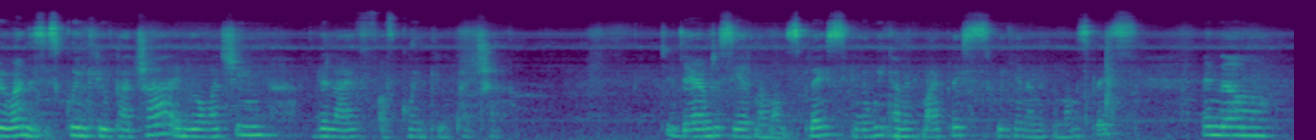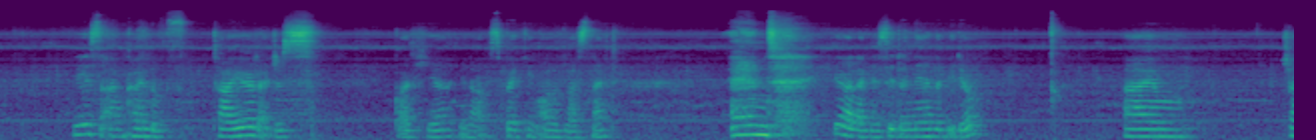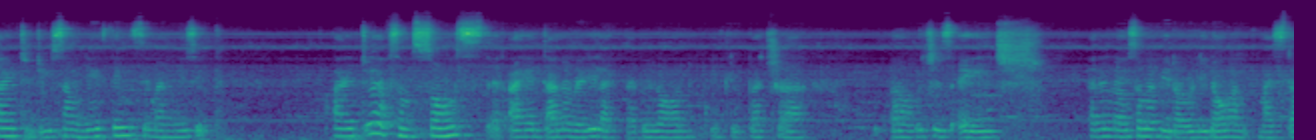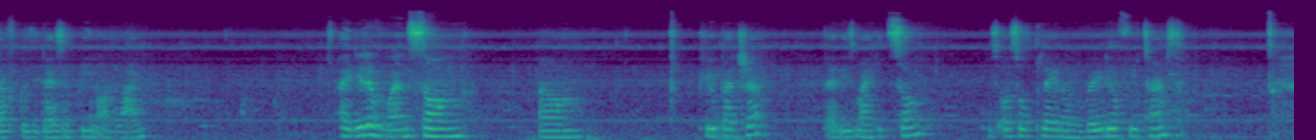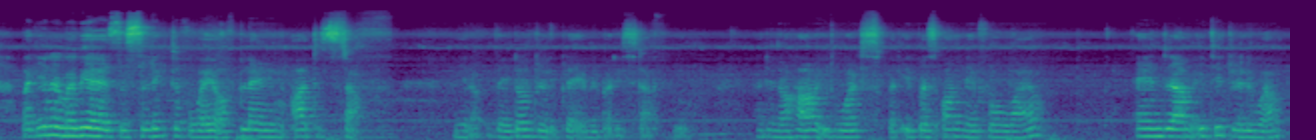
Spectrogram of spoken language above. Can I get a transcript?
everyone, this is Queen Cleopatra and you are watching the life of Queen Cleopatra. Today I'm just here at my mom's place. In the week I'm at my place, weekend I'm at my mom's place. And um, yes, I'm kind of tired. I just got here, you know, I was baking all of last night. And yeah, like I said in the other video, I'm trying to do some new things in my music I do have some songs that I had done already, like Babylon, Queen Cleopatra, uh, which is Age. I don't know, some of you don't really know my stuff because it hasn't been online. I did have one song, um, Cleopatra, that is my hit song. It's also played on radio a few times. But you know, maybe has a selective way of playing artist stuff. You know, they don't really play everybody's stuff. I don't know how it works, but it was on there for a while. And um, it did really well.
